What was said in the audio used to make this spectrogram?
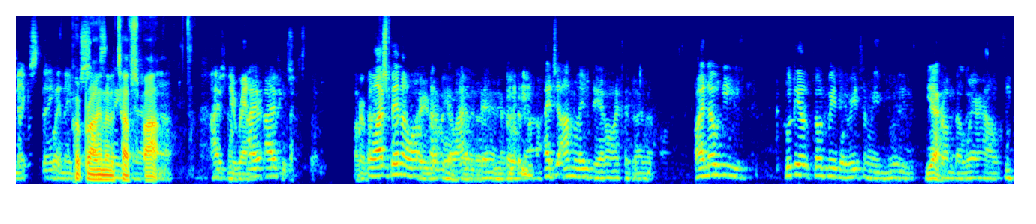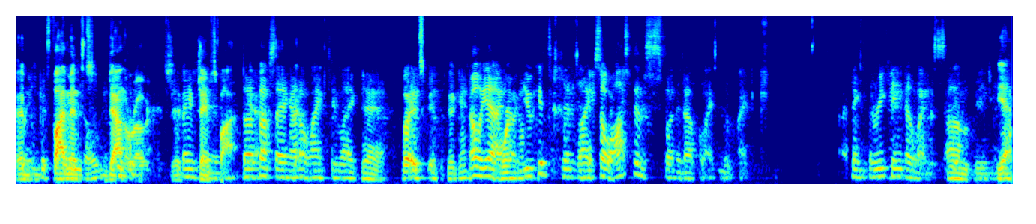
mix thing, and they Put Brian in a tough spot. I, You ran I, it. I, Well, I've been a long time ago. I haven't been in it. for a while. I ju- I'm lazy. I don't like to drive that far. But I know he. Julio told me they recently moved Yeah. from the warehouse. Uh, Like, five minutes down the road. Same Same shit. spot. So that's what I'm saying. I don't like to like. Yeah, yeah. But it's, it's a good game. Oh yeah, I know. You could spend, like so. Austin spun it up like like I think three K to like. Um, yeah,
